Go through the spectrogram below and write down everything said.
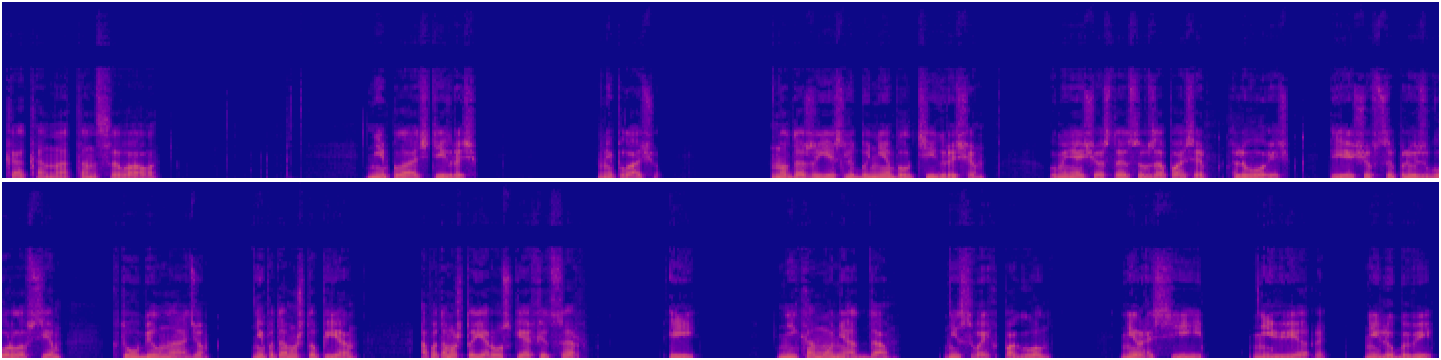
Как она танцевала! «Не плачь, Тигрыч!» «Не плачу. Но даже если бы не был Тигрычем, у меня еще остается в запасе Львович, я еще вцеплюсь в горло всем, кто убил Надю, не потому что пьян, а потому что я русский офицер и никому не отдам ни своих погон, ни России, ни веры, ни любви.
